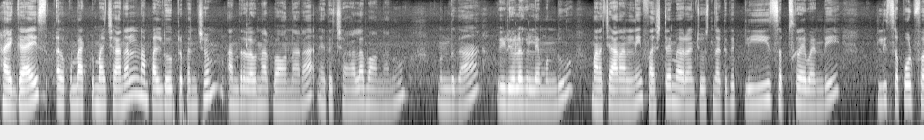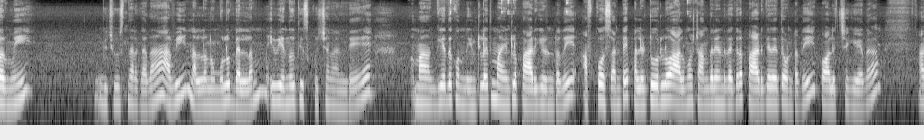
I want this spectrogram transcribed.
Hi guys welcome back to my channel నా పల్లెటూరు ప్రపంచం. అందరూ ఎలా ఉన్నారు? బాగున్నారా? నేనైతే చాలా బాగున్నాను. ముందుగా వీడియోలోకి వెళ్ళే ముందు మన ఛానల్ని ఫస్ట్ టైం ఎవరైనా చూస్తున్నట్టయితే ప్లీజ్ సబ్స్క్రైబ్ అండి. ప్లీజ్ సపోర్ట్ ఫర్ మీ ఇవి చూస్తున్నారు కదా అవి నల్ల నువ్వులు బెల్లం ఇవి ఎందుకు తీసుకొచ్చానంటే మా గేదెకు ఉంది ఇంట్లో అయితే మా ఇంట్లో పాడిగేది ఉంటుంది. అఫ్కోర్స్ అంటే పల్లెటూరులో ఆల్మోస్ట్ అందరి ఇంటి దగ్గర పాడిగేది అయితే ఉంటుంది పాలిచ్చే గేదె. ఆ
